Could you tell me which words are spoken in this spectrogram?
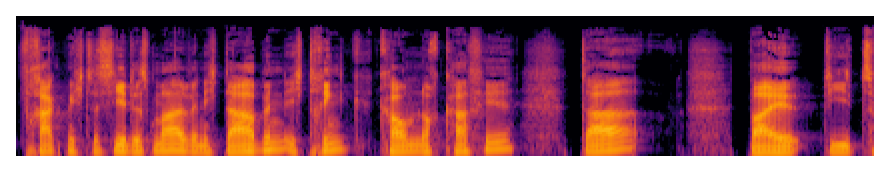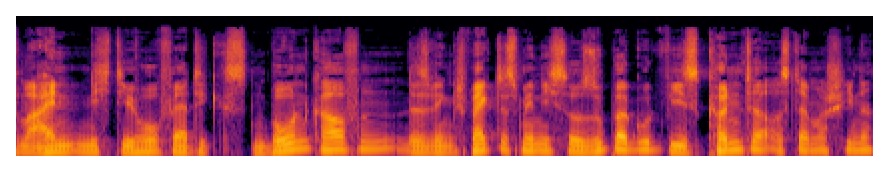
frage mich das jedes Mal, wenn ich da bin. Ich trinke kaum noch Kaffee da, weil die zum einen nicht die hochwertigsten Bohnen kaufen. Deswegen schmeckt es mir nicht so super gut, wie es könnte aus der Maschine.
